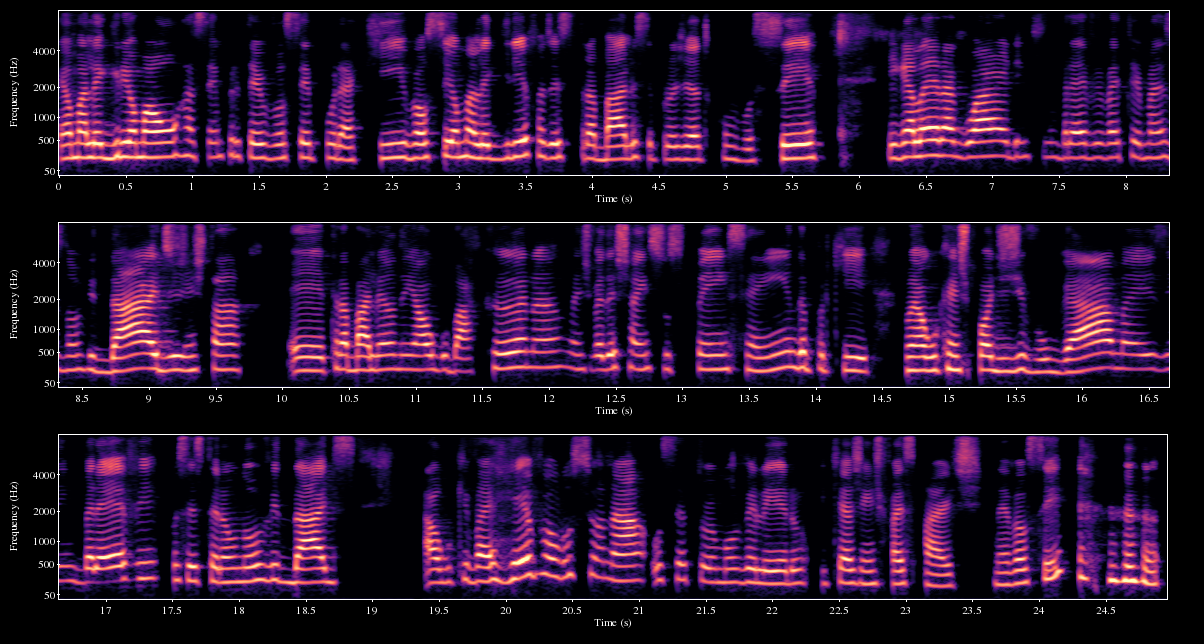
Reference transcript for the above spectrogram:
É uma alegria, uma honra sempre ter você por aqui. Vai ser uma alegria fazer esse trabalho, esse projeto com você. E galera, aguardem que em breve vai ter mais novidades. A gente está é, trabalhando em algo bacana. A gente vai deixar em suspense ainda, porque não é algo que a gente pode divulgar, mas em breve vocês terão novidades algo que vai revolucionar o setor moveleiro e que a gente faz parte, né, Valci?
